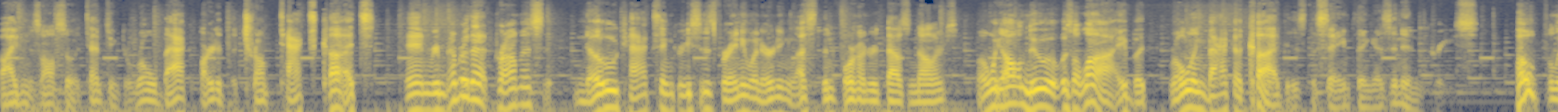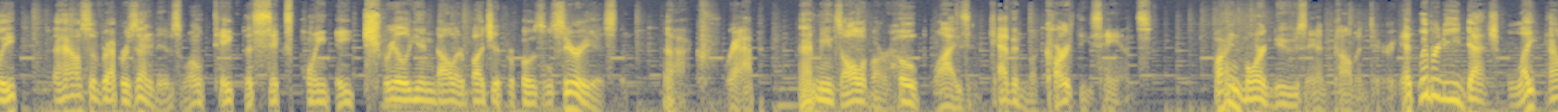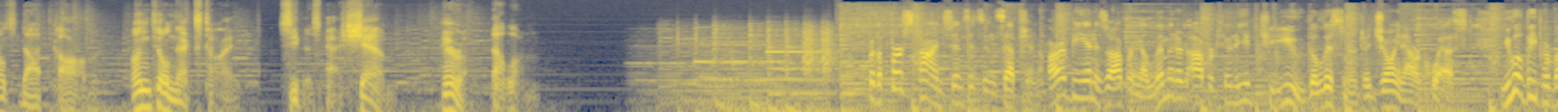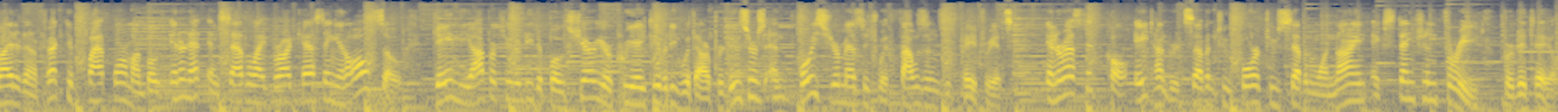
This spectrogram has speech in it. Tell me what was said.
Biden is also attempting to roll back part of the Trump tax cuts. And remember that promise no tax increases for anyone earning less than $400,000? Well, we all knew it was a lie, but rolling back a cut is the same thing as an increase. Hopefully, the House of Representatives won't take the $6.8 trillion budget proposal seriously. Ah, crap. That means all of our hope lies in Kevin McCarthy's hands. Find more news and commentary at liberty lighthouse.com. Until next time, si vis pacem para bellum. For the first time since its inception, RBN is offering a limited opportunity to you, the listener, to join our quest. You will be provided an effective platform on both internet and satellite broadcasting and also gain the opportunity to both share your creativity with our producers and voice your message with thousands of patriots. Interested? Call 800 724 2719, extension 3 for details.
